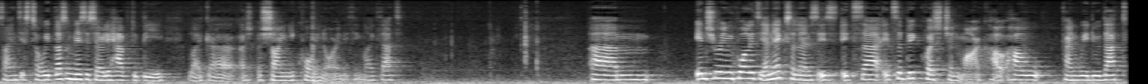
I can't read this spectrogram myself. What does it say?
scientists. So it doesn't necessarily have to be like a, a, a shiny coin or anything like that. Um, ensuring quality and excellence is it's a, it's a big question mark. How, how can we do that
